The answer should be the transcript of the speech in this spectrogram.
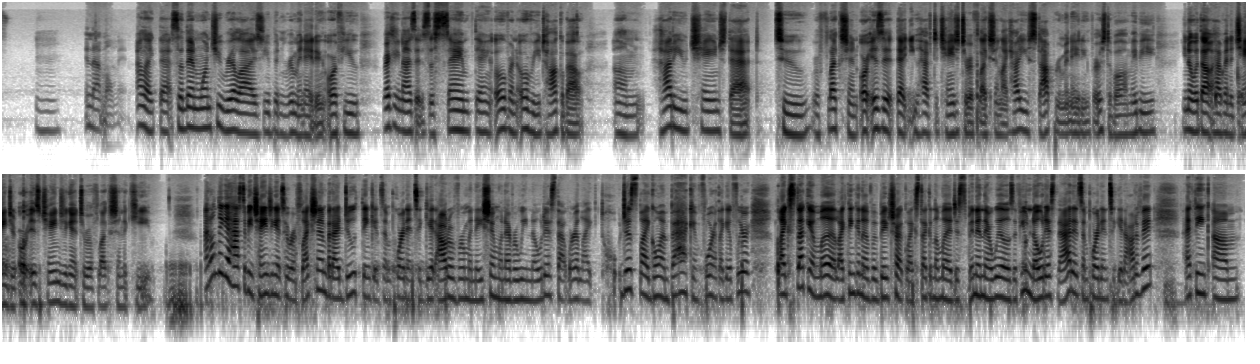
Mm-hmm in that moment. I like that. So then once you realize you've been ruminating, or if you recognize that it's the same thing over and over you talk about, um, how do you change that to reflection? Or is it that you have to change it to reflection? Like, how do you stop ruminating, first of all? Maybe you know, without having to change it? Or is changing it to reflection the key? I don't think it has to be changing it to reflection, but I do think it's important to get out of rumination whenever we notice that we're like just like going back and forth. Like if we're like stuck in mud, like thinking of a big truck like stuck in the mud, just spinning their wheels. If you notice that, it's important to get out of it. I think um,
